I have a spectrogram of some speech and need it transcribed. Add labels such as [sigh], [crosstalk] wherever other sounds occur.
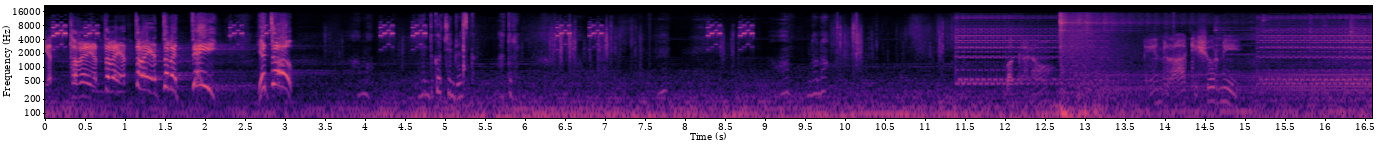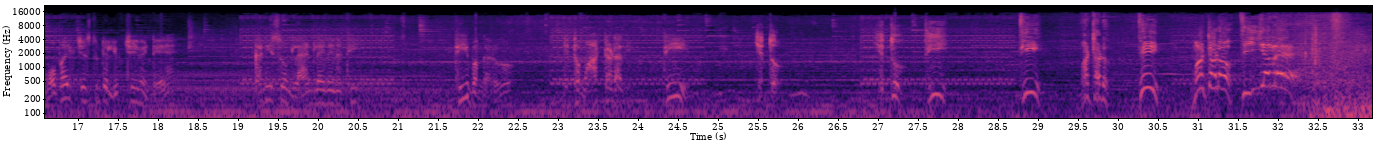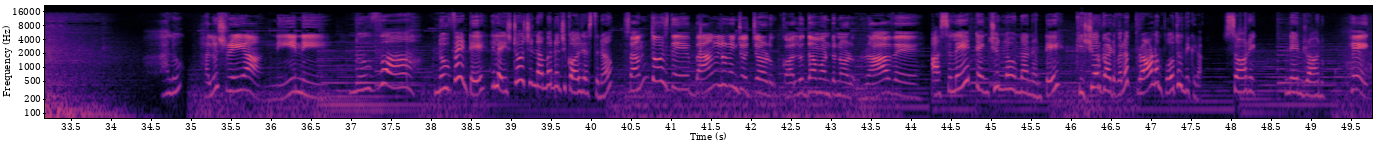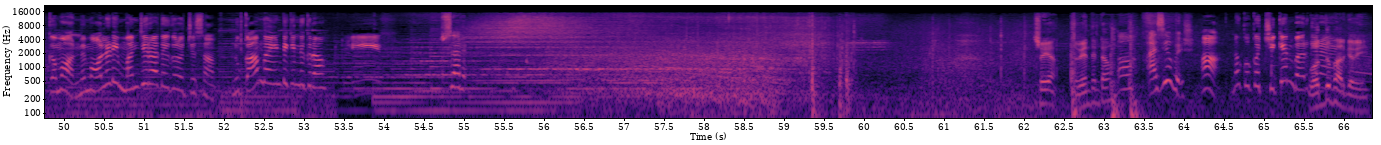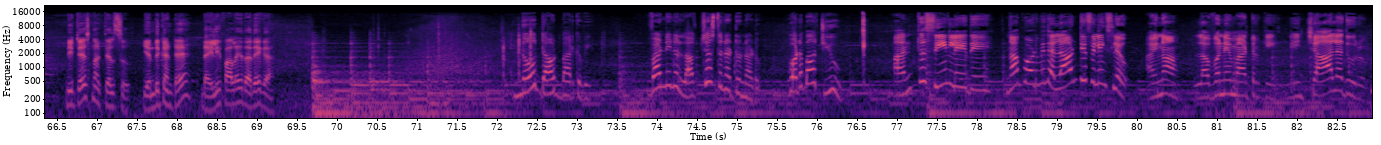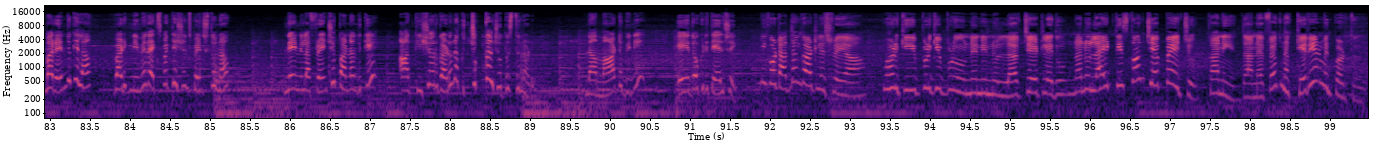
ఎత్తవే ఎత్తవే ఎత్తవే ఎత్తవే తెయ్! ఎత్తు! ఎందుకు వచ్చిన రిస్క్? అతలే. నూనో? బంగారం? నేను రా కిషోర్ని. మొబైల్ చేస్తుంటే లిఫ్ట్ చేయవంటే? కనీసం ల్యాండ్ లైన్ అయినా తీ. తీ బంగారు. నీతో మాట్లాడాలి. తీ. ఎత్తు. ఎత్తు. తీ. తీ. మాట్లాడు. తీ మాట్లాడు. హలో? హలో శ్రేయ నేనే. నువ్వా? నువ్వేంటే? ఇలా ఇష్టం వచ్చిన నంబర్ నుంచి కాల్ చేస్తున్నా? సంతోష్ దే బెంగళూరు నుంచి వచ్చాడు. కలుద్దామంటున్నాడు. రావే. అసలే టెన్షన్లో ఉన్నానంటే కిషోర్ గాడి వల్ల ప్రాణం పోతుంది ఇక్కడ. సారీ నేను రాను. హే కమాన్ మేము ఆల్రెడీ మంజిరా దగ్గర వచ్చేసాం. నువ్వు కామ్గా ఇంటి కిందకి రా. ప్లీజ్ సరే. శ్రేయ నువ్వేం తింటావు? యాజ్ యూ విష్ ఆ నాకు ఒక చికెన్ బర్గర్ వద్దు భార్గవి నీ టేస్ట్ నాకు తెలుసు. ఎందుకంటే డైలీ ఫాలో అయ్యేది అదేగా. No doubt Bhargavi. వాడు నిన్ను లవ్ చేస్తున్నట్టున్నాడు. వాట్ అబౌట్ యూ అంత సీన్ లేదే. నాకు వాడి మీద ఎలాంటి ఫీలింగ్స్ లేవు. అయినా లవ్ అనే మ్యాటర్కి నేను చాలా దూరం. మరెందుకు ఇలా? వాడికి నీ మీద ఎక్స్పెక్టేషన్స్ పెంచుతున్నా? నేను ఇలా ఫ్రెండ్షిప్ అన్నందుకే ఆ కిషోర్ గాడు నాకు చుక్కలు చూపిస్తున్నాడు. నా మాట విని ఏదో ఒకటి తేల్చేయి. నీకు ఒకటి అర్థం కావట్లేదు శ్రేయ. వాడికి ఇప్పటికిప్పుడు నేను నిన్ను లవ్ చేయట్లేదు. నన్ను లైట్ తీసుకొని చెప్పేయచ్చు. కానీ దాని ఎఫెక్ట్ నా కెరియర్ మీద పడుతుంది.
